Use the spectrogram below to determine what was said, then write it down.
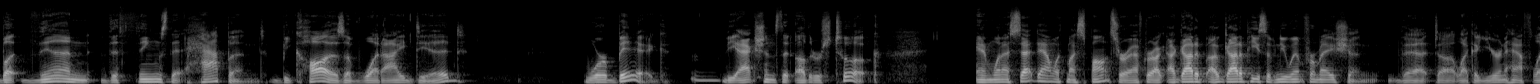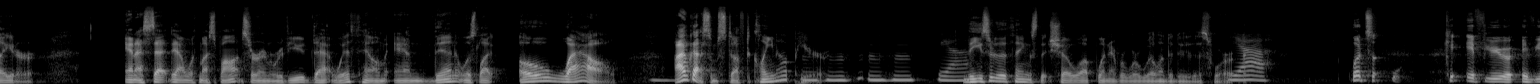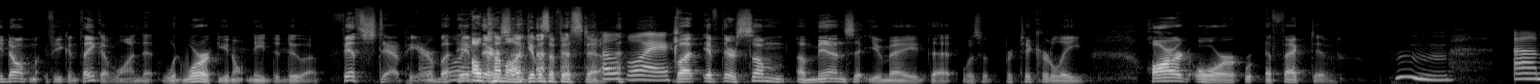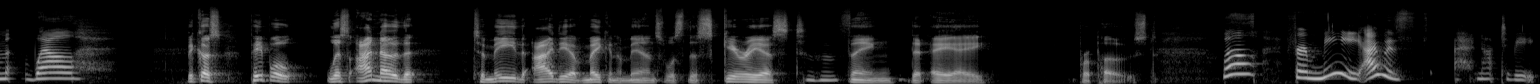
But then the things that happened because of what I did were big. The actions that others took. And when I sat down with my sponsor after I, I got a, I got a piece of new information that uh, like a year and a half later, and I sat down with my sponsor and reviewed that with him, and then it was like, oh wow, I've got some stuff to clean up here. Mm-hmm, mm-hmm, mm-hmm. Yeah. These are the things that show up whenever we're willing to do this work. yeah. What's if you if you don't if you can think of one that would work, you don't need to do a fifth step here. Oh, but if Oh come on, a- give us a fifth step. Oh, boy. But if there's some amends that you made that was particularly hard or effective, Hmm. Um, well, because people listen, I know that to me the idea of making amends was the scariest thing that AA proposed. Well, for me, I was not to be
